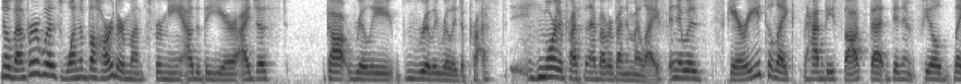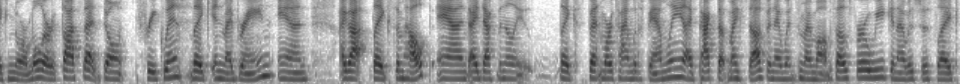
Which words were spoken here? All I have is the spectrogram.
November was one of the harder months for me out of the year. I just got really, really, really depressed. More depressed than I've ever been in my life. And it was scary to like have these thoughts that didn't feel like normal or thoughts that don't frequent like in my brain. And I got like some help and I definitely like spent more time with family. I packed up my stuff and I went to my mom's house for a week and I was just like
